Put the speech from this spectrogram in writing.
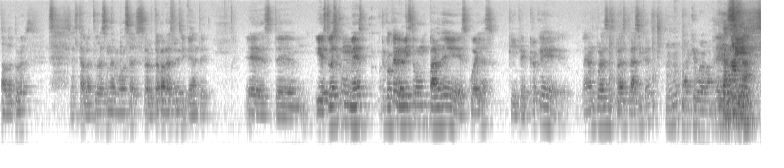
Tablaturas. las tablaturas son hermosas, sobre todo cuando eres principiante. Este, y estuve así como un mes, recuerdo que había visto un par de escuelas que, que creo que eran puras escuelas clásicas. Ujú. Ah, qué hueva. Eh, sí,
